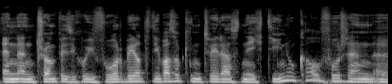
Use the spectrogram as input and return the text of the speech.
en, en, Trump is een goed voorbeeld. Die was ook in 2019 ook al voor zijn, uh,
